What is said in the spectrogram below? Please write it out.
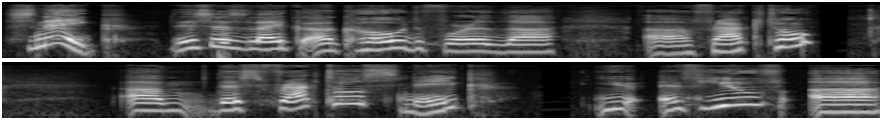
snake. This is like a code for the uh, fractal. Um, this fractal snake, you if you've uh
